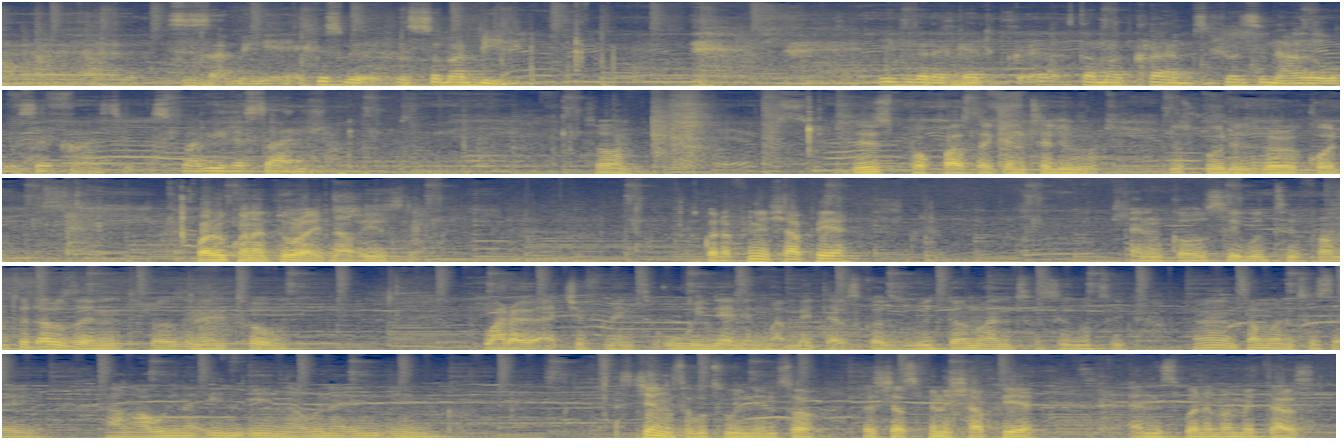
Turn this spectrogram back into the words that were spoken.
uh, sizamile, at least sobabili. If you're gonna get uh, stomach cramps, usekhathi sifakile sandla So this breakfast, I can tell you, this food is very good. What we're gonna do right now is we're gonna finish up here and go see what from 2000, 2002. What are your achievements? Winning in my medals because we don't want to see someone to say, I'm a winner in in, I'm a winner in in. It's to winning. So let's just finish up here and of my medals.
